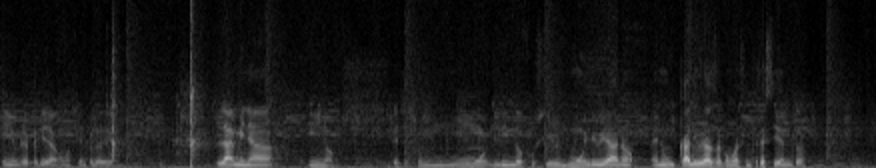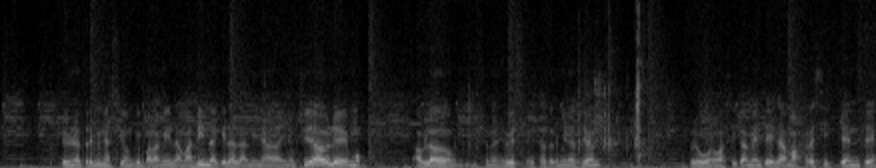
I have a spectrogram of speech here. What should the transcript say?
y mi preferida, como siempre lo digo, lámina inox. Este es un muy lindo fusil, muy liviano, en un calibrazo como es el 300. En una terminación que para mí es la más linda, que es la laminada inoxidable. Hemos hablado millones de veces de esta terminación, pero bueno, básicamente es la más resistente eh,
